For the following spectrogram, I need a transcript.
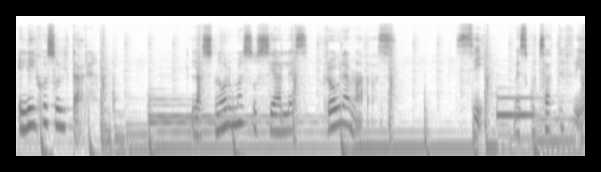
Elijo soltar las normas sociales programadas. Sí, me escuchaste bien.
